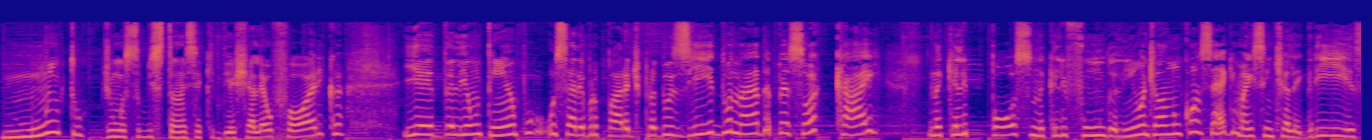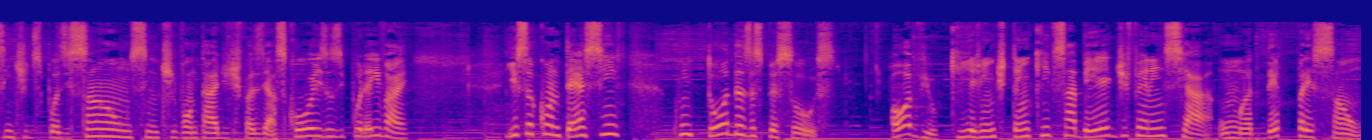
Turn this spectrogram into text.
muito de uma substância que deixa ela eufórica, e aí, dali a um tempo o cérebro para de produzir e do nada a pessoa cai naquele poço, naquele fundo ali, onde ela não consegue mais sentir alegria, sentir disposição, sentir vontade de fazer as coisas e por aí vai. Isso acontece com todas as pessoas. Óbvio que a gente tem que saber diferenciar uma depressão,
